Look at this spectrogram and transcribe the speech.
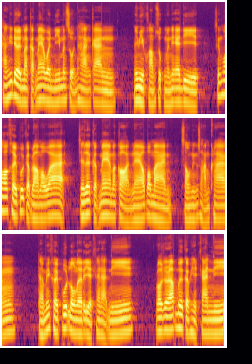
ทางที่เดินมากับแม่วันนี้มันสวนทางกัน ไม่มีความสุขเหมือนในอดีต ซึ่งพ่อเคยพูดกับเรามาว่าจะเลิกกับแม่มาก่อนแล้วประมาณ 2-3 ครั้ง แต่ไม่เคยพูดลงรายละเอียดขนาดนี้ เราจะรับมือกับเหตุการณ์นี้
